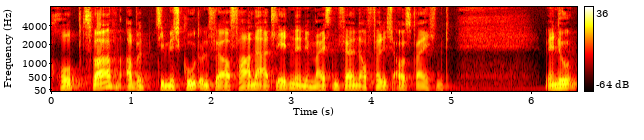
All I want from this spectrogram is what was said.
Grob zwar, aber ziemlich gut und für erfahrene Athleten in den meisten Fällen auch völlig ausreichend. Wenn du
